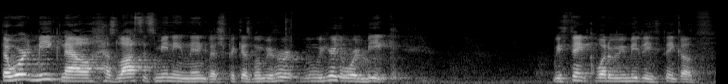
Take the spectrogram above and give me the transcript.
The word meek now has lost its meaning in English because when we, hear, when we hear the word meek, we think, what do we immediately think of?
